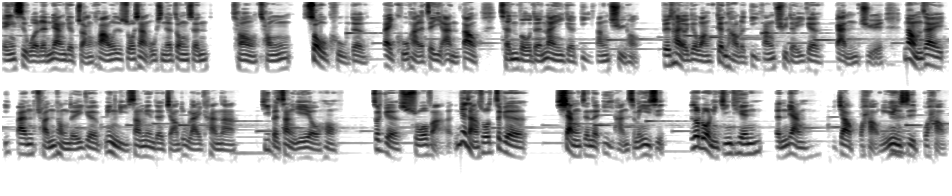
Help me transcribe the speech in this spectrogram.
等于是我能量一个转化，或者说像无形的众生从从受苦的在苦海的这一岸到成佛的那一个地方去哈。所以它有一个往更好的地方去的一个感觉。那我们在一般传统的一个命理上面的角度来看呢，基本上也有哈这个说法。应该讲说这个象征的意涵什么意思？就说如果你今天能量比较不好，你运势不好，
